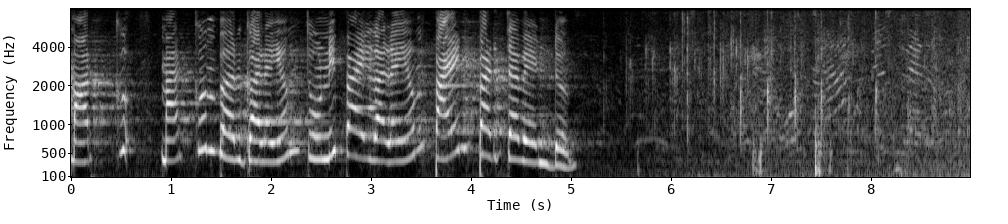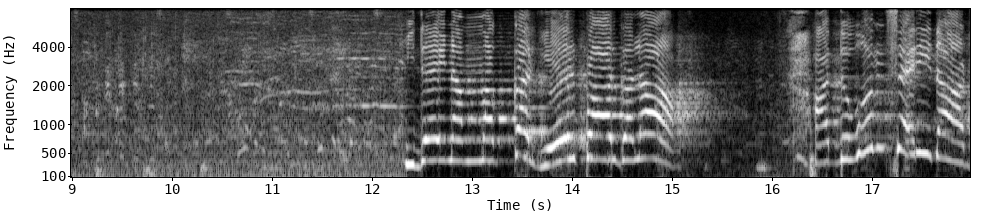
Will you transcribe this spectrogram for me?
மற்கு மக்கும் பொருட்களையும் துணிப்பைகளையும் பயன்படுத்த வேண்டும். இதை நம் மக்கள் ஏற்பார்களா? அதுவும் சரிதான்.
